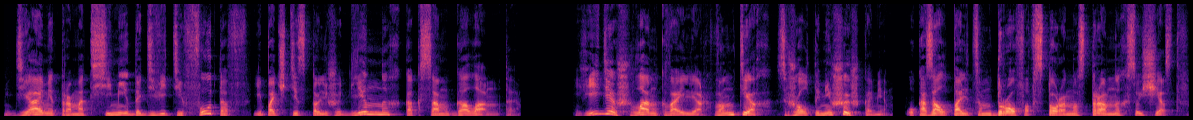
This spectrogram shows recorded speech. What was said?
диаметром от 7 до 9 футов и почти столь же длинных, как сам Галанте. «Видишь, Ланквайлер, вон тех, с желтыми шишками?» указал пальцем Дрофа в сторону странных существ.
